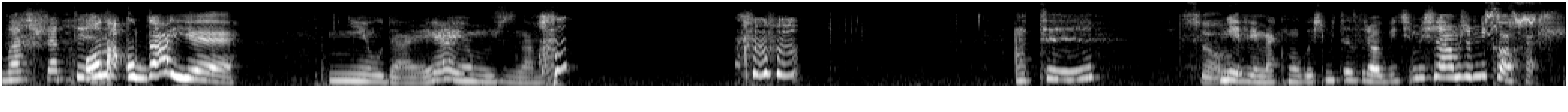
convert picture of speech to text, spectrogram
Zwłaszcza ty. Ona udaje! Nie udaje, ja ją już znam. A ty? Co? Nie wiem, jak mogłeś mi to zrobić. Myślałam, że mnie kochasz.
